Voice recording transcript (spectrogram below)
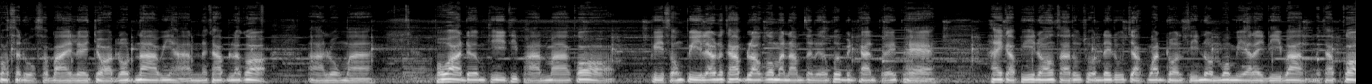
ก็สะดวกสบายเลยจอดรถหน้าวิหารนะครับ แล้วก็ลงมา เพราะว่าเดิมทีที่ผ่านมาก็ปี 2 ปีแล้วนะครับ เราก็มานำเสนอเพื่อเป็นการเผยแผ่ให้กับพี่น้องสาธุชนได้รู้จักวัดดอนศรีนนท์ว่ามีอะไรดีบ้างนะครับ ก็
